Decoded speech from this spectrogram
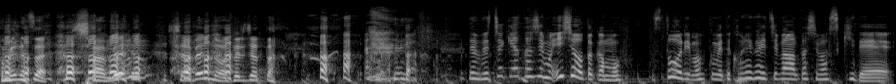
ごめんなさい。喋る喋るの忘れちゃった。でぶっちゃけ私も衣装とかもストーリーも含めてこれが一番私は好きで。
